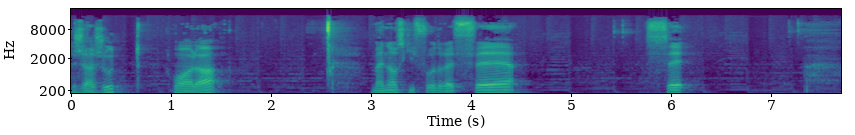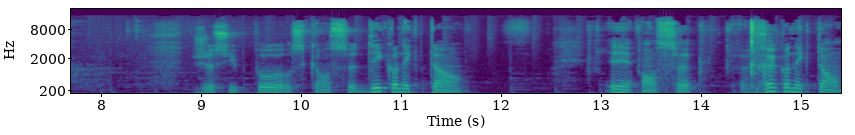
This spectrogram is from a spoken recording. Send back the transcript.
J'ajoute, voilà. Maintenant, ce qu'il faudrait faire, c'est, je suppose qu'en se déconnectant Et en se reconnectant,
